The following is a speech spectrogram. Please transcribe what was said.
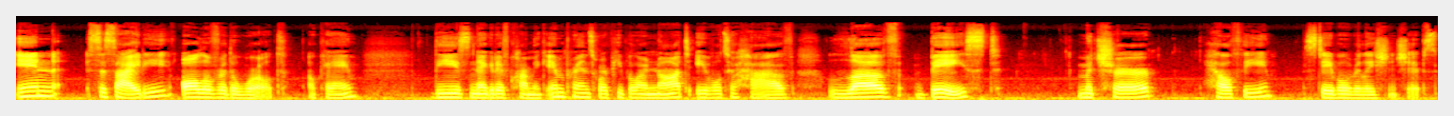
in society all over the world, okay? These negative karmic imprints where people are not able to have love based, mature, healthy, stable relationships,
